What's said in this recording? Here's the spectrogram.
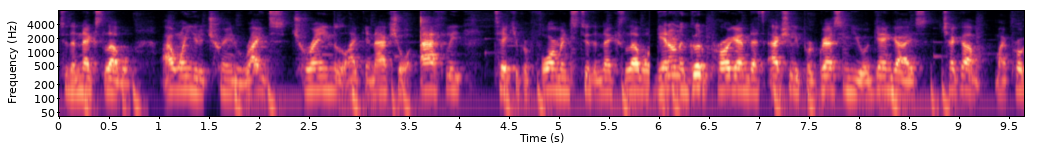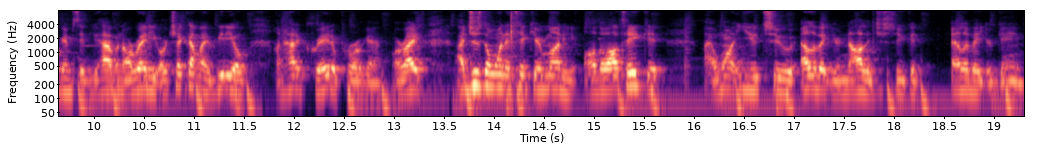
to the next level. I want you to train right, train like an actual athlete, take your performance to the next level. Get on a good program that's actually progressing you. Again, guys, check out my programs if you haven't already, or check out my video on how to create a program, all right? I just don't want to take your money, although I'll take it. I want you to elevate your knowledge so you can elevate your game.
